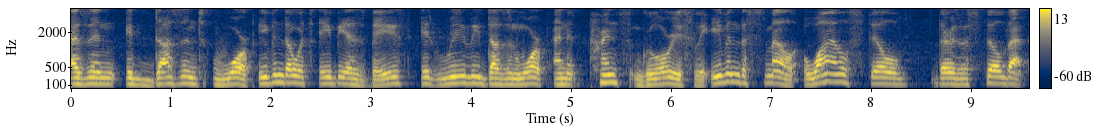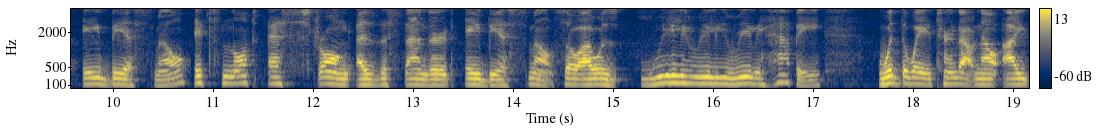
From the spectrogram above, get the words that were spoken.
as in it doesn't warp. Even though it's ABS based, it really doesn't warp and it prints gloriously. Even the smell, while still there's a still that ABS smell. It's not as strong as the standard ABS smell. So I was really, really, really happy with the way it turned out. Now, I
